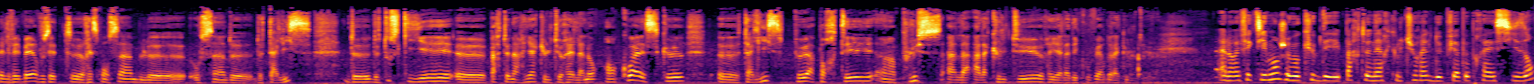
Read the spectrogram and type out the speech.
Amel Weber, vous êtes responsable au sein de, Thalys de, tout ce qui est partenariat culturel. Alors, en quoi est-ce que Thalys peut apporter un plus à la, à la culture et à la découverte de la culture? Alors effectivement, je m'occupe des partenaires culturels depuis à peu près six ans.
